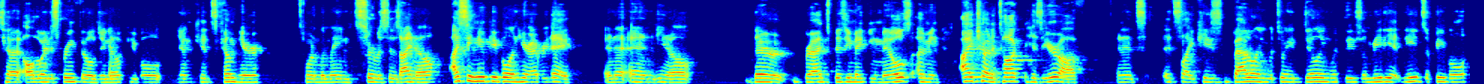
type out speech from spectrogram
to all the way to Springfield. You know, people, young kids come here. It's one of the main services I know. I see new people in here every day, and and you know, they're Brad's busy making meals. I mean, I try to talk his ear off, and it's it's like he's battling between dealing with these immediate needs of people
